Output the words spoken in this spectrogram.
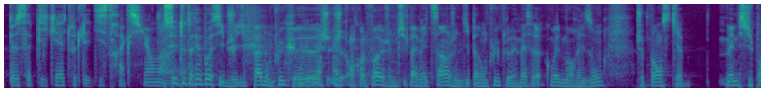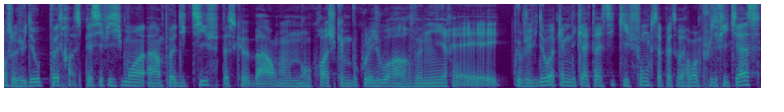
peut s'appliquer à toutes les distractions. C'est tout à fait possible. Je dis pas non plus que, je- je- encore une fois, je ne suis pas médecin, je ne dis pas non plus que l'OMS a complètement raison. Je pense qu'il y a, même si je pense que le jeu vidéo peut être spécifiquement un peu addictif, parce que bah, on encourage quand même beaucoup les joueurs à revenir et que le jeu vidéo a quand même des caractéristiques qui font que ça peut être vraiment plus efficace.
